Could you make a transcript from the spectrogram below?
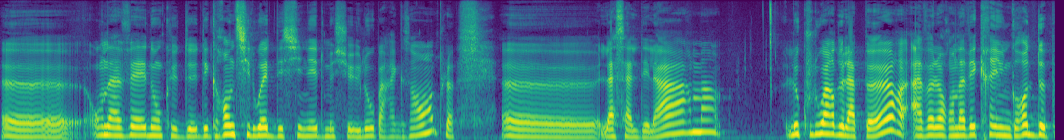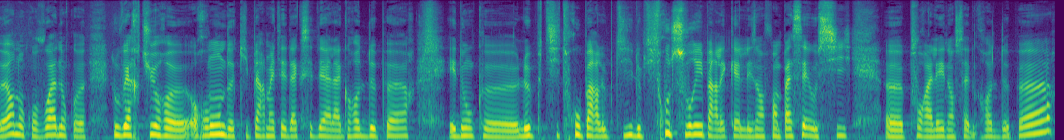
on avait donc des grandes silhouettes dessinées de Monsieur Hulot, par exemple. la salle des larmes le couloir de la peur. Alors, on avait créé une grotte de peur. Donc, on voit donc euh, l'ouverture euh, ronde qui permettait d'accéder à la grotte de peur, et donc euh, le petit trou par le petit, le trou de souris par lequel les enfants passaient aussi pour aller dans cette grotte de peur.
